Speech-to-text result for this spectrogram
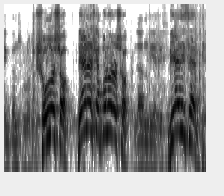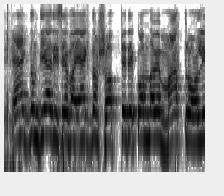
একদম ষোলোশো। দেন আজকে পনেরোশো। দিয়ে দিছি। দিয়ে দিছেন? একদম দিয়ে দিছে ভাই একদম সবচেয়ে কম দামে মাত্র অনলি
